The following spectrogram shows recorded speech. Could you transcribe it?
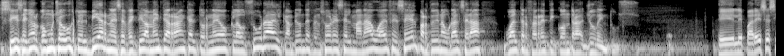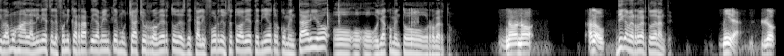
Sí, señor, con mucho gusto. El viernes efectivamente arranca el torneo clausura. El campeón defensor es el Managua FC. El partido inaugural será Walter Ferretti contra Juventus. Eh, ¿Le parece si vamos a las líneas telefónicas rápidamente, muchachos? Roberto desde California, ¿usted todavía tenía otro comentario o, o- o ya comentó Roberto? No, no. Hello. Dígame, Roberto, adelante. Mira, lo,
